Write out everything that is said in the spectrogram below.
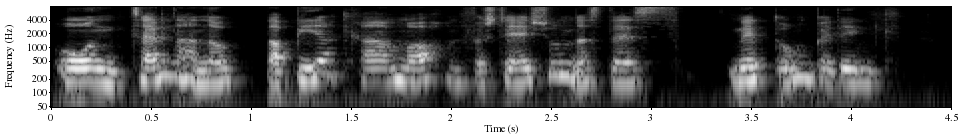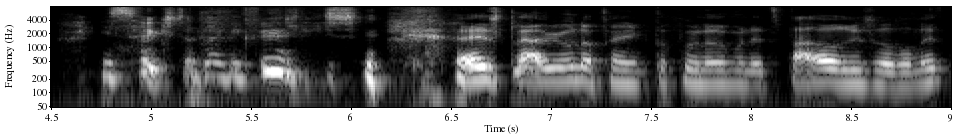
Und zusammen dann noch Papierkram machen, verstehe schon, dass das nicht unbedingt das höchste der Gefühl ist. er ist, glaube ich, unabhängig davon, ob man jetzt Bauer ist oder nicht.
